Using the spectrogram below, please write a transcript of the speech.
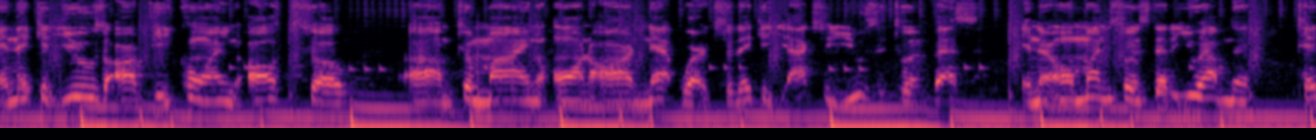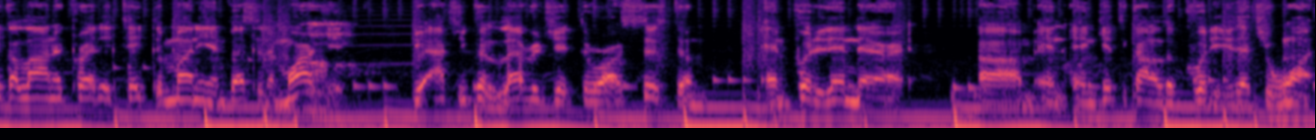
and they could use our Pcoin also um, to mine on our network, so they could actually use it to invest in their own money. So instead of you having to take a line of credit, take the money, invest in the market, you actually could leverage it through our system and put it in there. Um, and, and get the kind of liquidity that you want.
